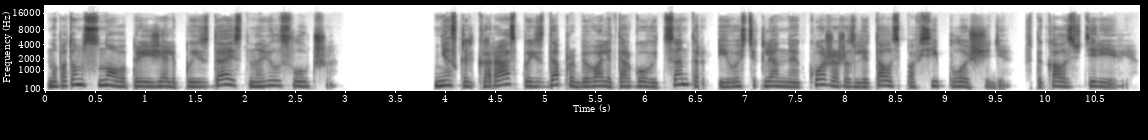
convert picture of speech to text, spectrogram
Но потом снова приезжали поезда, и становилось лучше. Несколько раз поезда пробивали торговый центр, и его стеклянная кожа разлеталась по всей площади, втыкалась в деревья.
